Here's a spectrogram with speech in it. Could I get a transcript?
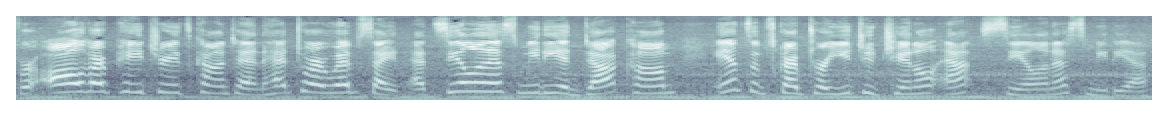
For all of our Patriots content, head to our website at clnsmedia.com and subscribe to our YouTube channel at CLNS Media.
